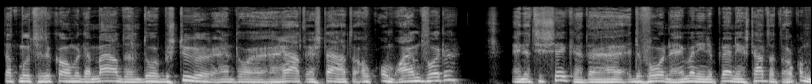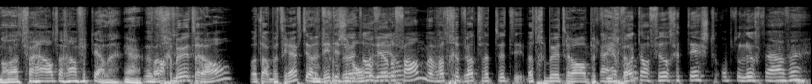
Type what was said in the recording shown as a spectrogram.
Dat moeten de komende maanden door bestuur en door raad en staten ook omarmd worden. En het is zeker de, de voornemen en in de planning staat dat ook om dan het verhaal te gaan vertellen. Ja. Wat gebeurt er al wat dat betreft? Want dit is een onderdeel ervan. Maar wat, wat, wat, wat, wat gebeurt er al op het Nou, er wordt al veel getest op de luchthaven.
